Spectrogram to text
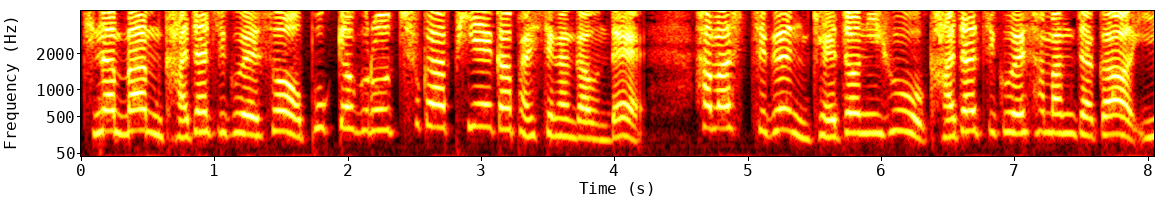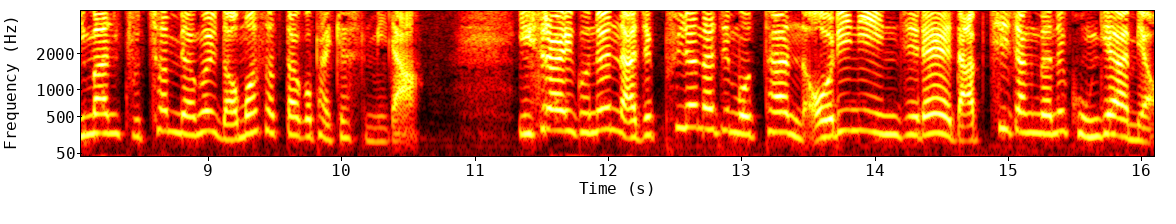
지난밤 가자 지구에서 폭격으로 추가 피해가 발생한 가운데 하마스 측은 개전 이후 가자 지구의 사망자가 2만 9천 명을 넘어섰다고 밝혔습니다. 이스라엘군은 아직 풀려나지 못한 어린이 인질의 납치 장면을 공개하며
